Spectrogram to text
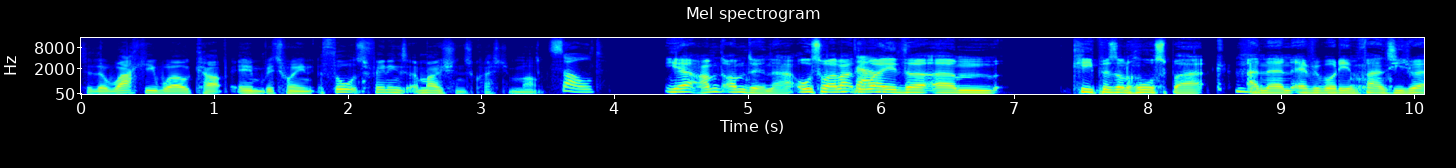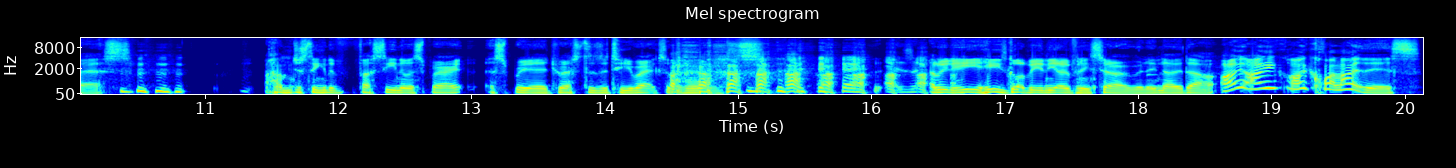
to the wacky World Cup in between. Thoughts, feelings, emotions? Question mark. sold. Yeah, I'm I'm doing that. Also, I like the way that um, keepers on horseback and then everybody in fancy dress. I'm just thinking of Fassino Espria, Espria dressed as a T Rex on a horse. I mean, he he's got to be in the opening ceremony, no doubt. I, I I quite like this.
